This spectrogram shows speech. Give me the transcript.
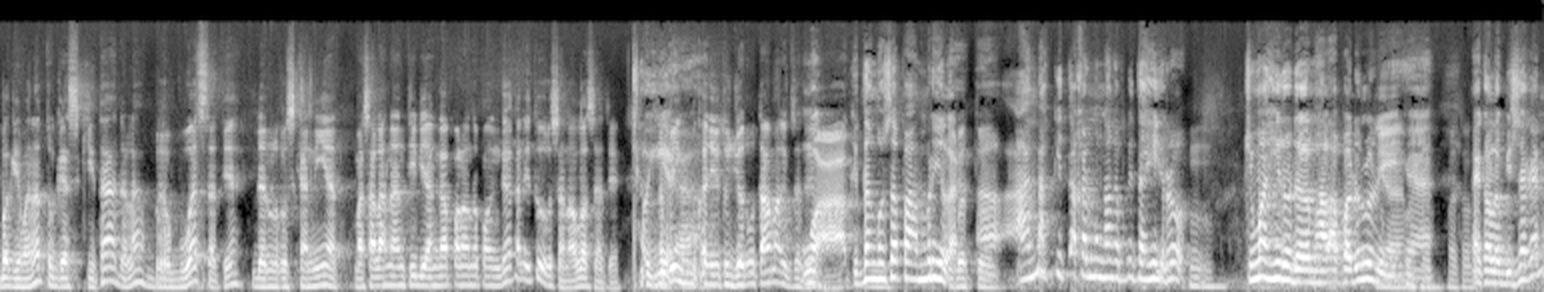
bagaimana tugas kita adalah berbuat Ustaz ya dan luruskan niat. Masalah nanti dianggap pahala atau enggak kan itu urusan Allah Ustaz ya. Oh, iya. Tapi bukan jadi tujuan utama gitu Ustaz. ya. Wah, kita nggak usah pamrih lah. Betul. Ah, anak kita akan menganggap kita hero. Cuma hero dalam hal apa dulu nih? Iya, ya. betul, betul. Eh kalau bisa kan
